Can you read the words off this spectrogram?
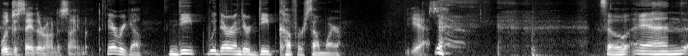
we'll just say they're on assignment. there we go. Deep, they're under deep cover somewhere. Yes. So, and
